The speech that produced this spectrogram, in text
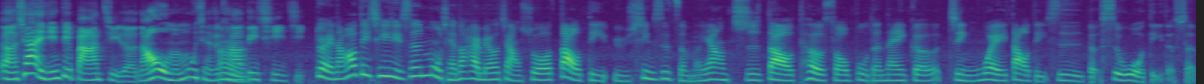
嗯、呃，现在已经第八集了，然后我们目前是看到第七集。嗯、对，然后第七集是目前都还没有讲说到底雨信是怎么样知道特搜部的那个警卫到底是是卧底的身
